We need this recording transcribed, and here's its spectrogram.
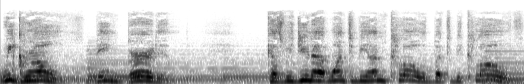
we groan, being burdened, because we do not want to be unclothed, but to be clothed,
